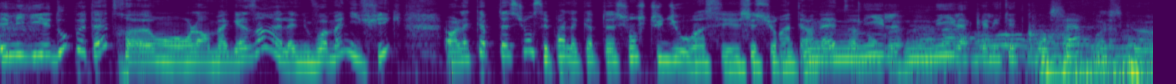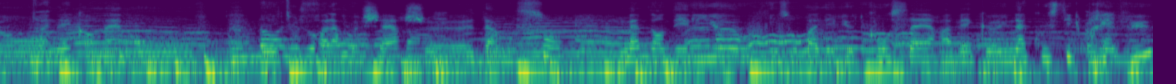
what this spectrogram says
Émilie Edou peut-être, euh, on, l'a en magasin, elle a une voix magnifique. Alors la captation, c'est pas la captation studio, hein, c'est sur internet. Ni, euh, ni la qualité de concert, parce qu'on est quand même, on, est toujours à la recherche euh, d'un son, même dans des lieux qui ne sont pas des lieux de concert avec une acoustique prévue,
